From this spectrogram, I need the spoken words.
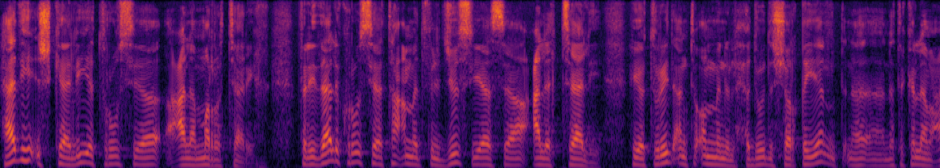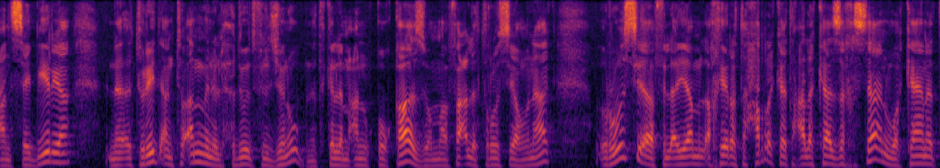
هذه إشكالية روسيا على مر التاريخ. فلذلك روسيا تعمد في الجيوسياسة على التالي. هي تريد أن تؤمن الحدود الشرقية نتكلم عن سيبيريا. تريد أن تؤمن الحدود في الجنوب نتكلم عن القوقاز وما فعلت روسيا هناك. روسيا في الأيام الأخيرة تحركت على كازاخستان وكانت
